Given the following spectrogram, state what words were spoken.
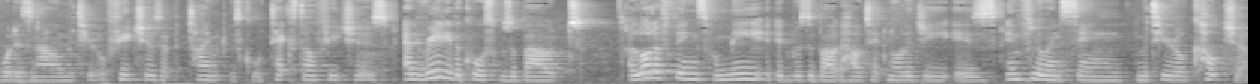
what is now Material Futures. At the time, it was called Textile Futures. And really, the course was about a lot of things for me it was about how technology is influencing material culture.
